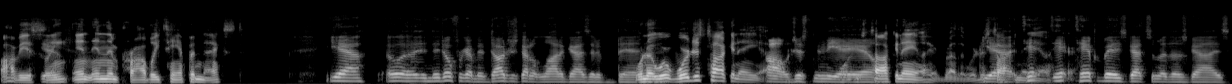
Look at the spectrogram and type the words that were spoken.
obviously, yeah. and and then probably Tampa next. Yeah, uh, and they don't forget the Dodgers got a lot of guys that have been. Well, no, we're, we're just talking AL. Oh, just in the we're AL. Just talking AL here, brother. We're just yeah, talking T- AL. T- Tampa Bay's got some of those guys.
